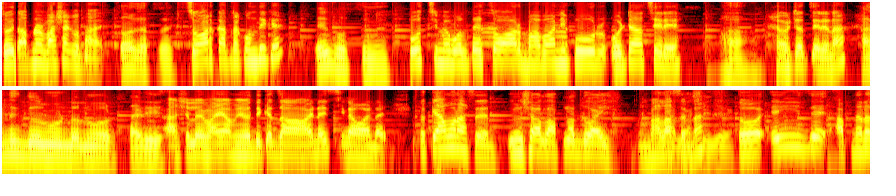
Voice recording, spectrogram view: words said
চোদ্দ আপনার বাসা কোথায়? তোর কাছে চর কাতরা কোন দিকে? এই পশ্চিমে। পশ্চিমে বলতে চর ভবানীপুর ওইটা ছেড়ে হ্যাঁ। ওইটা ছেড়ে না? খানিক দূর মন্ডল মোড় আসলে ভাই আমি ওদিকে যাওয়া হয় নাই চিনা হয় নাই। তো কেমন আছেন? ইনশাআল্লাহ আপনার দোয়াই। ভালো আছেন না? তো এই যে আপনারা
